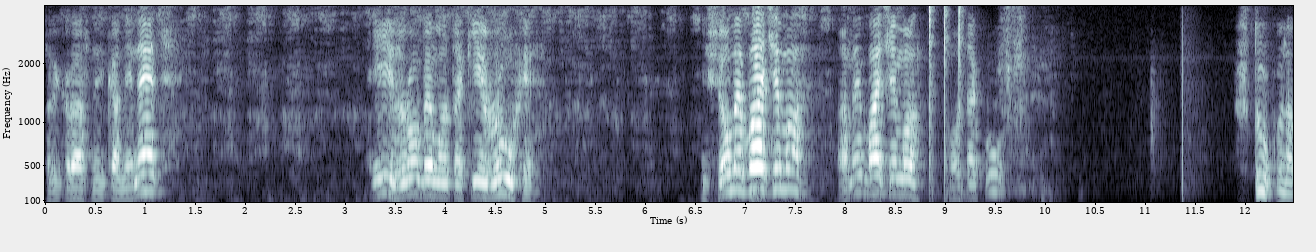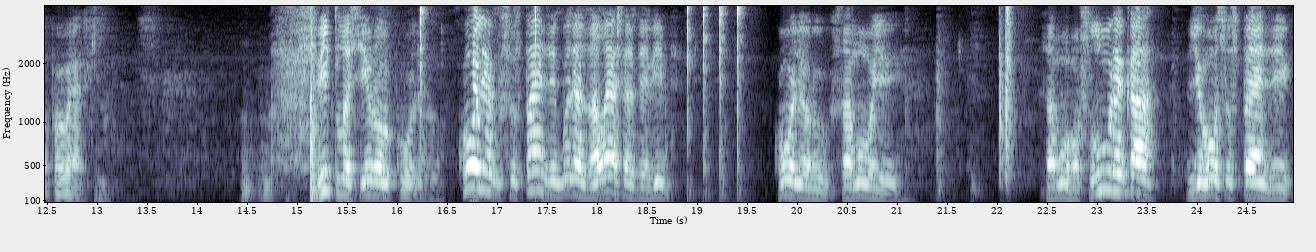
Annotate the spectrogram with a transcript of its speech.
прекрасний камінець і зробимо такі рухи. І що ми бачимо? А ми бачимо отаку штуку на поверхні. Світло-сірого кольору. Колір суспензії буде залежати від кольору самої, самого слурика, його суспензії,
